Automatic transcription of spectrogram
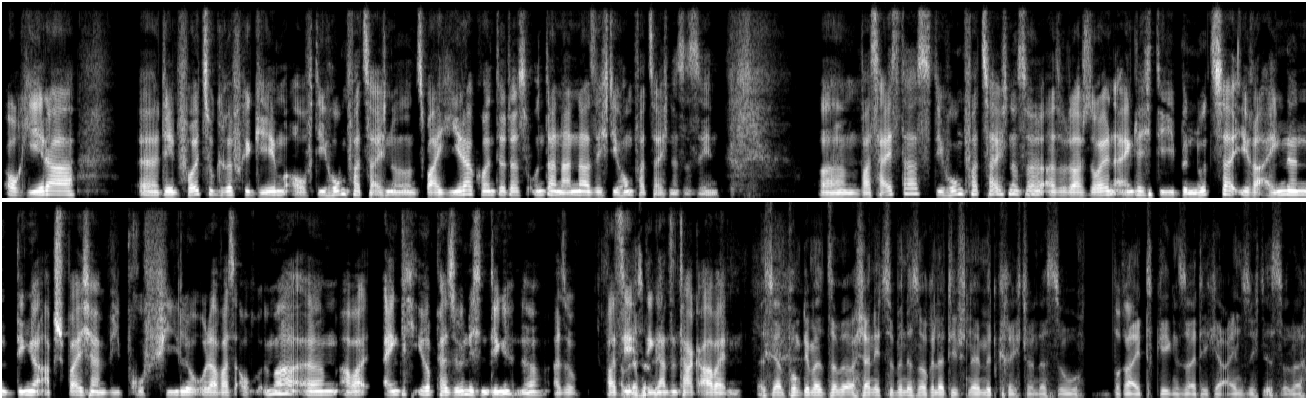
auch jeder äh, den Vollzugriff gegeben auf die Home-Verzeichnisse. Und zwar jeder konnte das untereinander sich die Home-Verzeichnisse sehen. Ähm, was heißt das? Die Home-Verzeichnisse, also da sollen eigentlich die Benutzer ihre eigenen Dinge abspeichern, wie Profile oder was auch immer, ähm, aber eigentlich ihre persönlichen Dinge, ne? Also was sie den ganzen Tag arbeiten. Das ist ja ein Punkt, den man wahrscheinlich zumindest noch relativ schnell mitkriegt, wenn das so breit gegenseitige Einsicht ist oder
